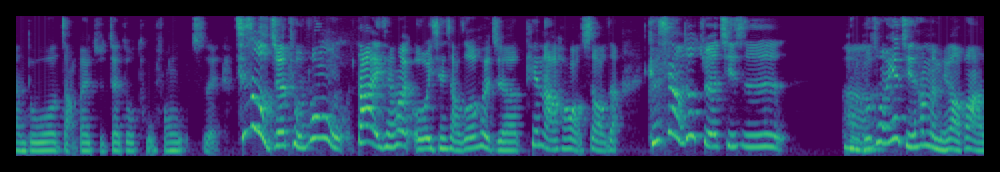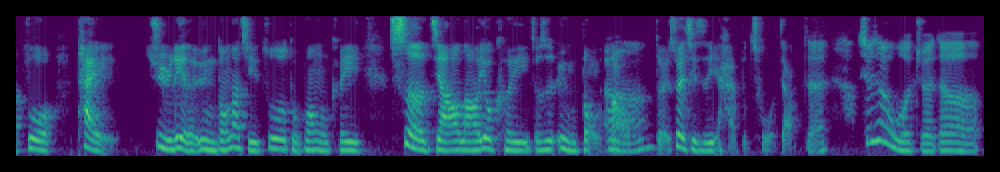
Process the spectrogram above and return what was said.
很多长辈就在做土风舞之类。其实我觉得土风舞，大家以前会，我以前小时候会觉得天哪，好好笑这样。可是现在我就觉得其实很不错，嗯、因为其实他们没有办法做太剧烈的运动。那其实做土风舞可以社交，然后又可以就是运动到，嗯、对，所以其实也还不错这样。对，其实我觉得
